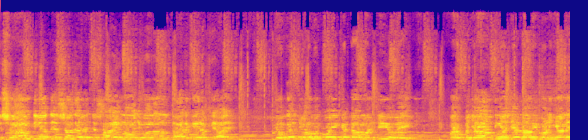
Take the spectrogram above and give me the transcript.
ਇਸਲਾਮ ਦੀਆਂ ਦੇਸ਼ਾਂ ਦੇ ਵਿੱਚ ਸਾਰੇ ਨੌਜਵਾਨਾਂ ਨੂੰ ਤਾੜ ਕੇ ਰੱਖਿਆ ਹੈ ਕਿਉਂਕਿ ਜ਼ੁਲਮ ਕੋਈ ਕਿੱਡਾ ਮਰਜ਼ੀ ਹੋਵੇ, ਪਰ ਪੰਜਾਬ ਦੀਆਂ ਜੇਲ੍ਹਾਂ ਵੀ ਬਣੀਆਂ ਨੇ,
